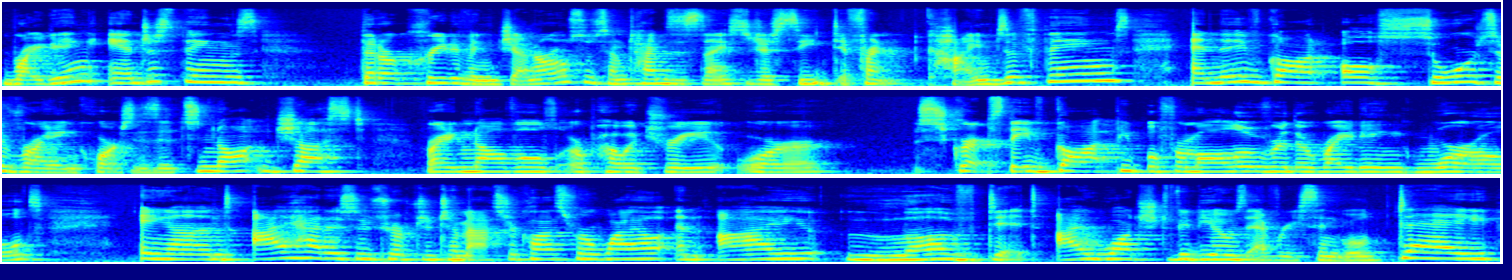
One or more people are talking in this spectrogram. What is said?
writing and just things that are creative in general. So sometimes it's nice to just see different kinds of things. And they've got all sorts of writing courses. It's not just writing novels or poetry or scripts. They've got people from all over the writing world. And I had a subscription to Masterclass for a while and I loved it. I watched videos every single day.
